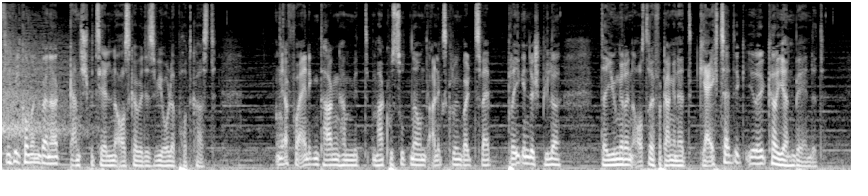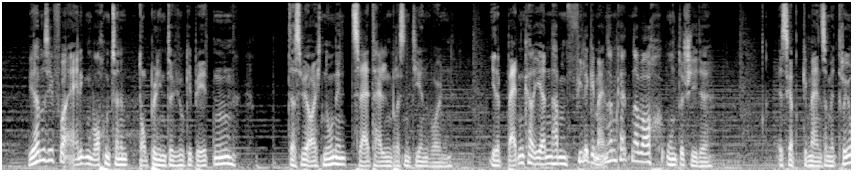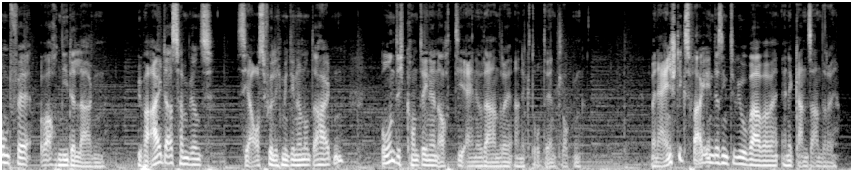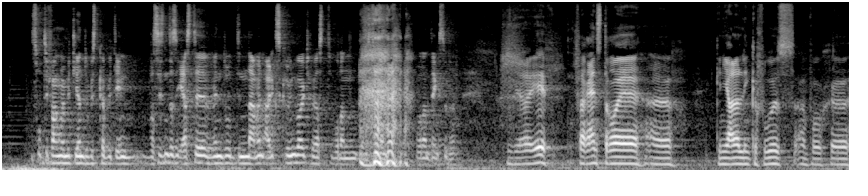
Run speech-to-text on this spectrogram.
Herzlich willkommen bei einer ganz speziellen Ausgabe des Viola Podcast. Ja, vor einigen Tagen haben mit Markus Suttner und Alex Grünwald zwei prägende Spieler der jüngeren Austria-Vergangenheit gleichzeitig ihre Karrieren beendet. Wir haben sie vor einigen Wochen zu einem Doppelinterview gebeten, das wir euch nun in zwei Teilen präsentieren wollen. Ihre beiden Karrieren haben viele Gemeinsamkeiten, aber auch Unterschiede. Es gab gemeinsame Triumphe, aber auch Niederlagen. Über all das haben wir uns sehr ausführlich mit ihnen unterhalten und ich konnte ihnen auch die eine oder andere Anekdote entlocken. Meine Einstiegsfrage in das Interview war aber eine ganz andere. Soti, fangen wir mit dir an, du bist Kapitän. Was ist denn das Erste, wenn du den Namen Alex Grünwald hörst, woran, woran denkst du da? Ja, eh, Vereinstreue, äh, genialer linker Fuß, einfach äh,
